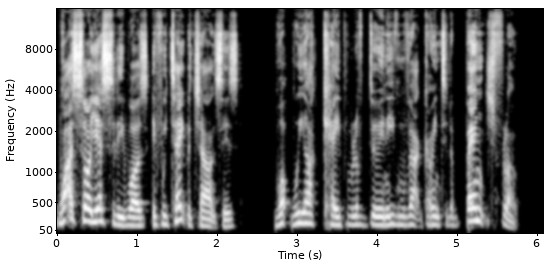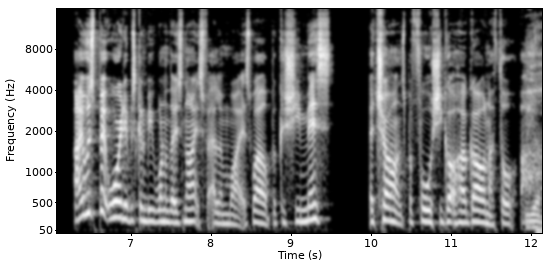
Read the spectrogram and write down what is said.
What I saw yesterday was if we take the chances, what we are capable of doing, even without going to the bench, Flo. I was a bit worried it was going to be one of those nights for Ellen White as well because she missed a chance before she got her goal, and I thought, oh, Yeah.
